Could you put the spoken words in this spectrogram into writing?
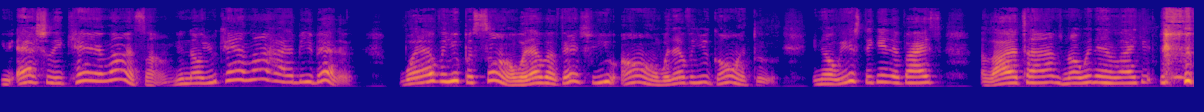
you actually can learn something. You know, you can learn how to be better. Whatever you pursue, whatever adventure you own, whatever you're going through. You know, we used to get advice a lot of times. No, we didn't like it.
